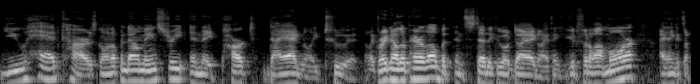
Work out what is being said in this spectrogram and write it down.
you had cars going up and down Main Street and they parked diagonally to it? Like right now they're parallel, but instead they could go diagonal. I think you could fit a lot more. I think it's a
